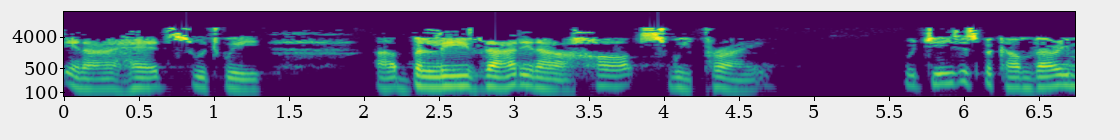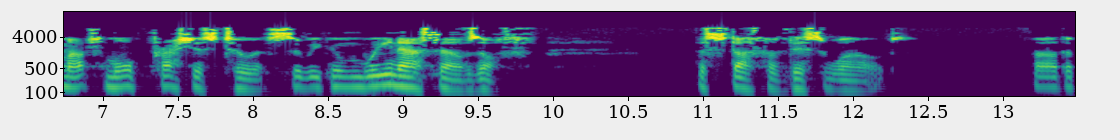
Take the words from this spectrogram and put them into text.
in our heads? Would we uh, believe that in our hearts? We pray. Would Jesus become very much more precious to us so we can wean ourselves off the stuff of this world? Father,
